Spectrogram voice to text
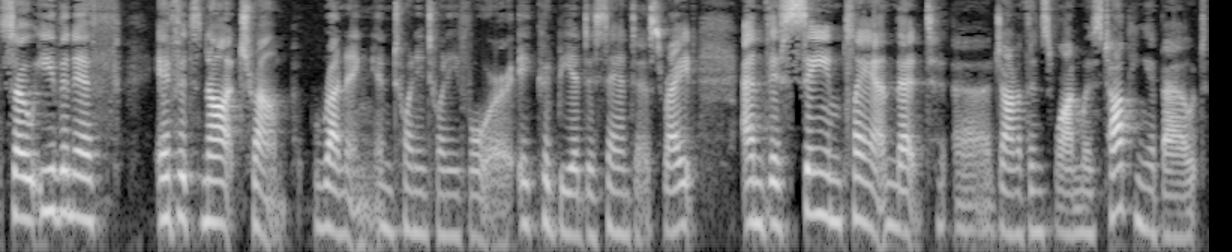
So even if if it's not Trump running in 2024, it could be a DeSantis, right? And this same plan that uh, Jonathan Swan was talking about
